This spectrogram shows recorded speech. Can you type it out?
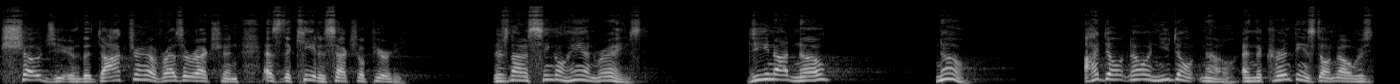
showed you the doctrine of resurrection as the key to sexual purity? There's not a single hand raised. Do you not know? No. I don't know, and you don't know. And the Corinthians don't know because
